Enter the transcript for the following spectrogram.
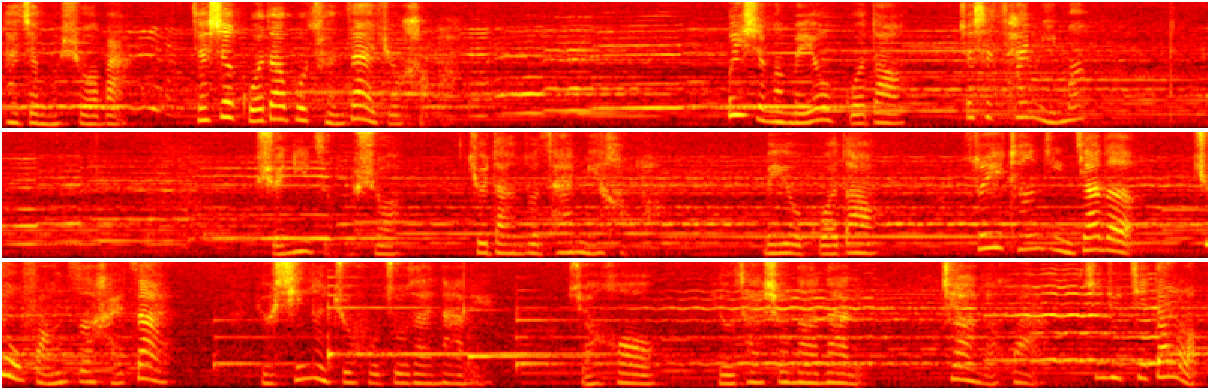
那这么说吧，假设国道不存在就好了。为什么没有国道？这是猜谜吗？随你怎么说，就当做猜谜好了。没有国道，所以藤井家的旧房子还在，有新的住户住在那里，然后邮差送到那里。这样的话，信就寄到了吧？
